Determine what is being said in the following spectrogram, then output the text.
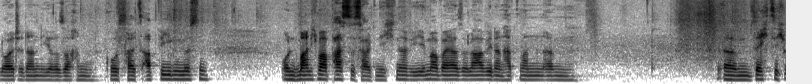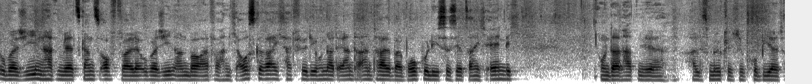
Leute dann ihre Sachen großteils abwiegen müssen. Und manchmal passt es halt nicht, ne? wie immer bei der Solavi, dann hat man ähm, ähm, 60 Auberginen hatten wir jetzt ganz oft, weil der Auberginenanbau einfach nicht ausgereicht hat für die 100 Ernteanteile. Bei Brokkoli ist es jetzt eigentlich ähnlich. Und dann hatten wir alles Mögliche probiert.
